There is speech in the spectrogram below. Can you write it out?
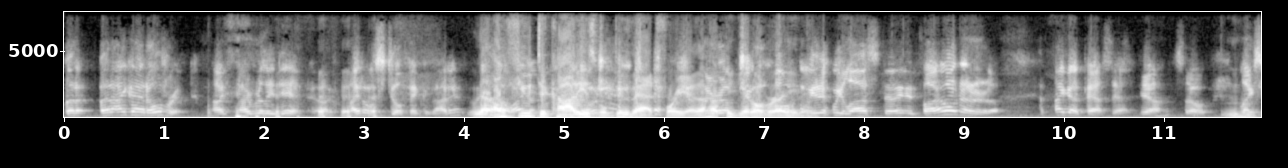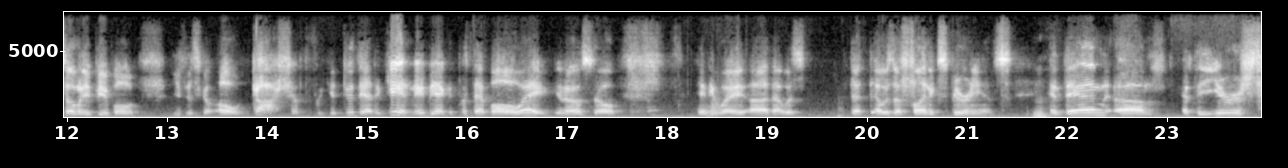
But, but I got over it. I, I really did. Uh, I don't still think about it. Well, Oh, a few decades will do that for you. They'll help you get over anything. We, we lost uh, in five. Oh no, no, no! I got past that. Yeah. So, Mm-hmm. like so many people, you just go, "Oh gosh, if we could do that again, maybe I could put that ball away." You know. So, anyway, uh, that was that that was a fun experience. Mm-hmm. And then um, at the years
